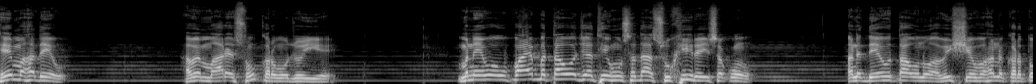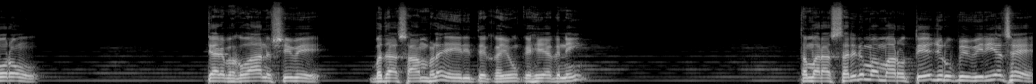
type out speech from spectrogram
હે મહાદેવ, હવે મારે શું કરવું જોઈએ? મને એવો ઉપાય બતાવો જેથી હું સદા સુખી રહી શકું અને દેવતાઓનું અવિષ્ય વહન કરતો રહું. ત્યારે ભગવાન શિવે બધા સાંભળે એ રીતે કહ્યું કે, હે અગ્નિ, તમારા શરીરમાં મારું તેજરૂપી વીર્ય છે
